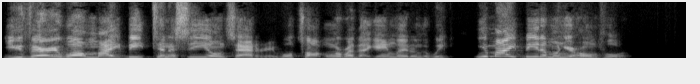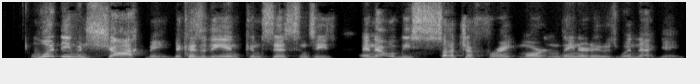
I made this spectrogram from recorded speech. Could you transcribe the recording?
You very well might beat Tennessee on Saturday. We'll talk more about that game later in the week. You might beat them on your home floor. Wouldn't even shock me because of the inconsistencies. And that would be such a Frank Martin thing to do is win that game.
